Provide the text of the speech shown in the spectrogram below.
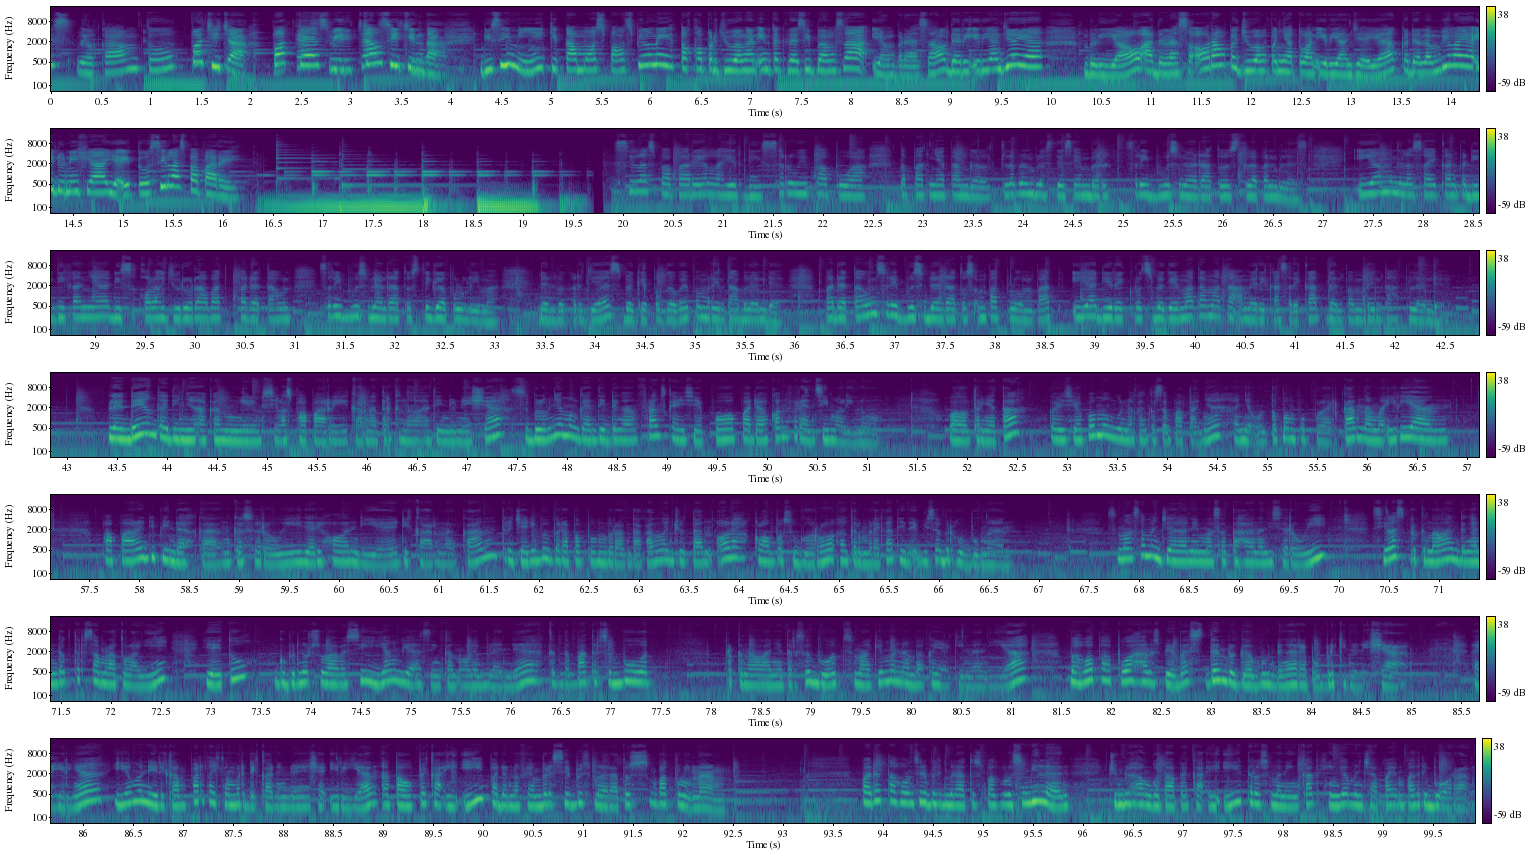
guys, welcome to Pocica Podcast with Chelsea Cinta. Di sini kita mau spal-spil nih tokoh perjuangan integrasi bangsa yang berasal dari Irian Jaya. Beliau adalah seorang pejuang penyatuan Irian Jaya ke dalam wilayah Indonesia yaitu Silas Papare. Silas Papare lahir di Serui, Papua, tepatnya tanggal 18 Desember 1918. Ia menyelesaikan pendidikannya di Sekolah Juru Rawat pada tahun 1935 dan bekerja sebagai pegawai pemerintah Belanda. Pada tahun 1944, ia direkrut sebagai mata-mata Amerika Serikat dan pemerintah Belanda. Belanda yang tadinya akan mengirim Silas Papare karena terkenal anti Indonesia, sebelumnya mengganti dengan Franz Kaisepo pada konferensi Malino. Walau ternyata, Kaisepo menggunakan kesempatannya hanya untuk mempopulerkan nama Irian. Papare dipindahkan ke Serui dari Hollandia dikarenakan terjadi beberapa pemberontakan lanjutan oleh kelompok Sugoro agar mereka tidak bisa berhubungan. Semasa menjalani masa tahanan di Serui, Silas berkenalan dengan Dr. Samratulangi, yaitu gubernur Sulawesi yang diasingkan oleh Belanda ke tempat tersebut. Perkenalannya tersebut semakin menambah keyakinan ia bahwa Papua harus bebas dan bergabung dengan Republik Indonesia. Akhirnya, ia mendirikan Partai Kemerdekaan Indonesia Irian atau PKII pada November 1946. Pada tahun 1949, jumlah anggota PKII terus meningkat hingga mencapai 4.000 orang,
